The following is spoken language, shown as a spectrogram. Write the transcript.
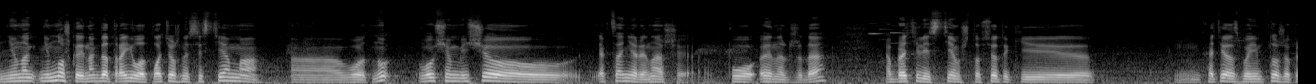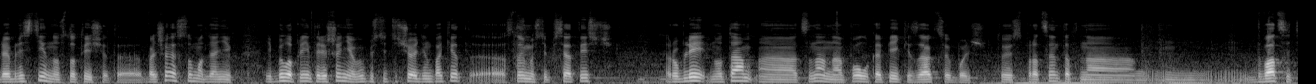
Немножко иногда троила платежная система. Э, вот. Ну, в общем, еще акционеры наши по Energy да, обратились с тем, что все-таки хотелось бы им тоже приобрести, но 100 тысяч это большая сумма для них. И было принято решение выпустить еще один пакет стоимостью 50 тысяч рублей, но там э, цена на пол копейки за акцию больше. То есть процентов на 20 э,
